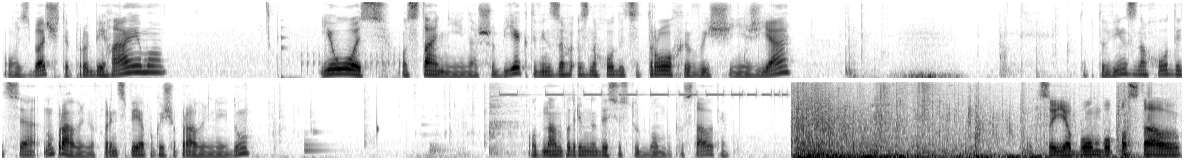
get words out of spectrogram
Ось, бачите, пробігаємо. І ось останній наш об'єкт. Він знаходиться трохи вище, ніж я. Тобто він знаходиться. Ну, правильно, в принципі, я поки що правильно йду. От нам потрібно десь ось тут бомбу поставити. Оце я бомбу поставив.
